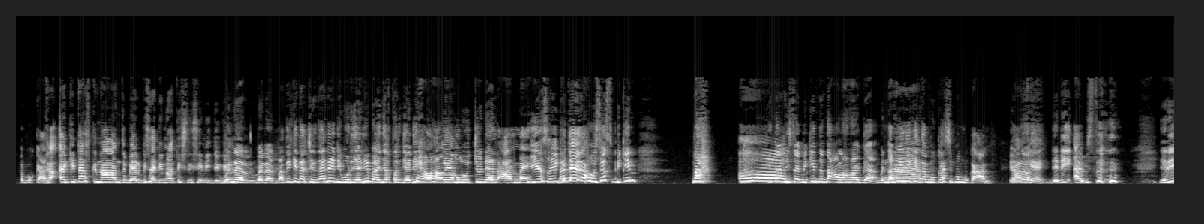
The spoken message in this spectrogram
Eh, bukan. Ka- eh, kita harus kenalan tuh biar bisa dinotis di sini juga. Bener, bener. Nanti kita ceritain deh di Murjani banyak terjadi hal-hal yang lucu dan aneh. Iya, soalnya Nanti kita- kita khusus bikin, nah Oh. kita bisa bikin tentang olahraga. Benar. Tapi ini kita buka sih pembukaan. Ya oke. Jadi abis itu jadi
